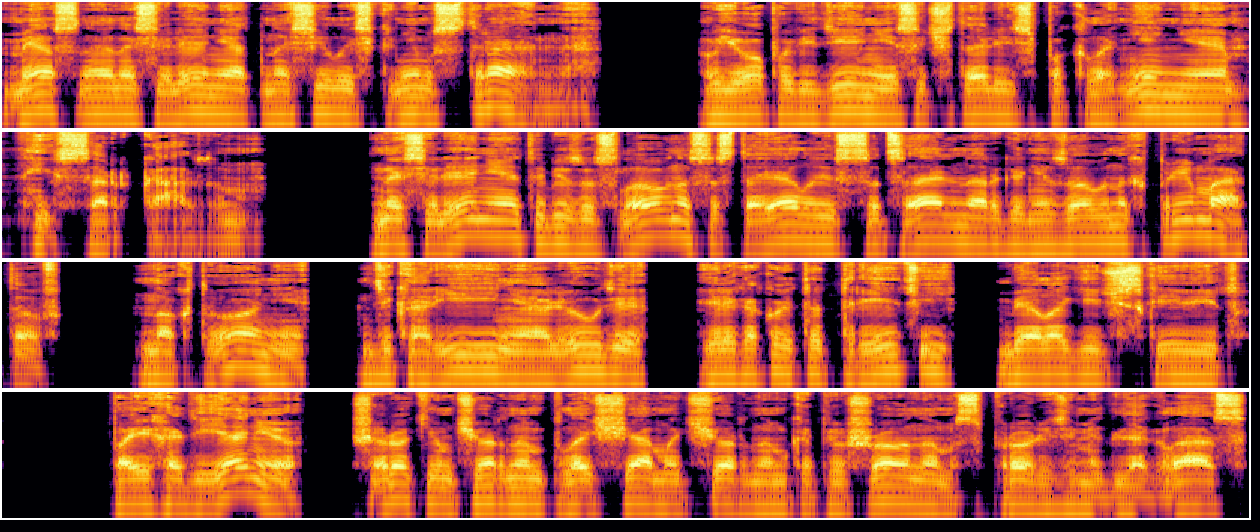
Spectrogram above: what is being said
Местное население относилось к ним странно. В его поведении сочетались поклонение и сарказм. Население это, безусловно, состояло из социально организованных приматов, но кто они? Дикари, не люди или какой-то третий биологический вид? По их одеянию, широким черным плащам и черным капюшоном с прорезями для глаз,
